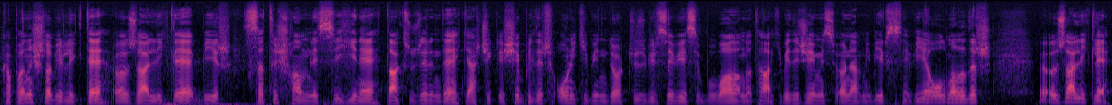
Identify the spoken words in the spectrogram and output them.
kapanışla birlikte özellikle bir satış hamlesi yine DAX üzerinde gerçekleşebilir. 12.401 seviyesi bu bağlamda takip edeceğimiz önemli bir seviye olmalıdır. Ve özellikle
